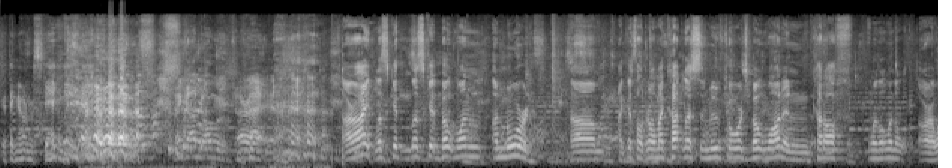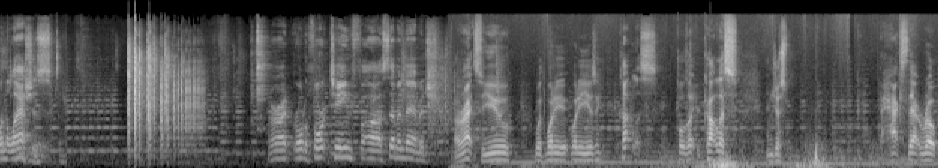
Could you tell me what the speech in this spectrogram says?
Good thing no one was standing. Thank God y'all moved. All right. All right, let's get let's get boat one unmoored. Um, I guess I'll draw my cutlass and move towards boat one and cut off one of the, one of the, or one of the lashes. All right, rolled a 14, f- uh, seven damage. All right, so you with what are you what are you using? Cutlass. Pulls out your cutlass and just hacks that rope.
